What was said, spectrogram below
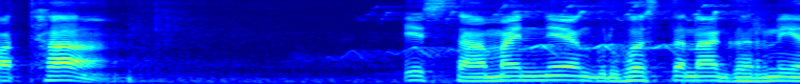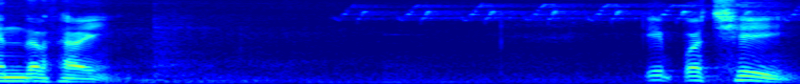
કથા એ સામાન્ય ગૃહસ્થના ઘરની અંદર થાય કે પછી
